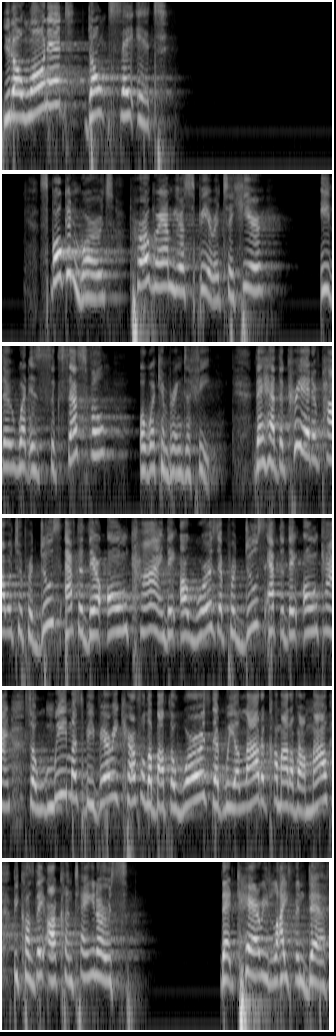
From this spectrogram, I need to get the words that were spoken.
You don't want it? Don't say it. Spoken words program your spirit to hear either what is successful or what can bring defeat. They have the creative power to produce after their own kind. They are words that produce after their own kind. So we must be very careful about the words that we allow to come out of our mouth because they are containers that carry life and death.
